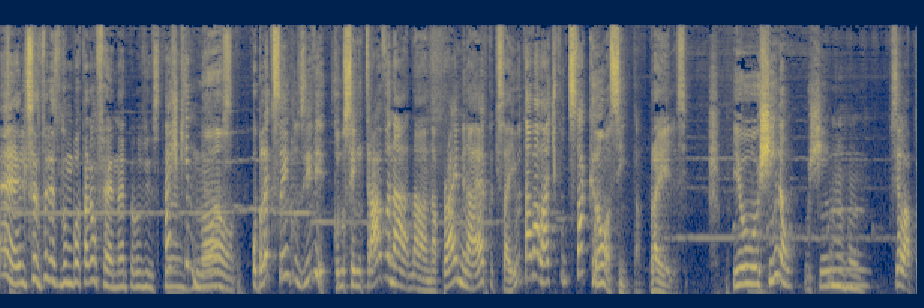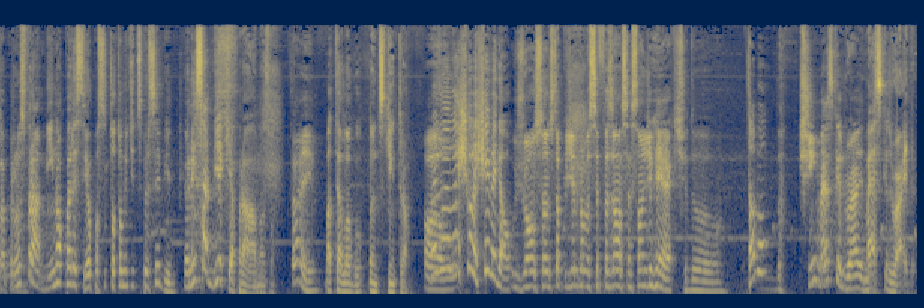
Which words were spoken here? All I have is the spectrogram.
É, eles, eles não botaram fé, né? Pelo visto. Acho né? que não. Nossa. O Black Sun, inclusive, quando você entrava na, na, na Prime na época que saiu, tava lá, tipo, destacão, assim, tá? Pra ele, assim. E o Shin não. O Shin, Uhum. sei lá, pelo menos pra mim não apareceu, passou totalmente despercebido. Eu nem sabia que ia pra Amazon, Tá aí. até logo antes de entrar. Ó, Mas eu achei, achei legal. O João Santos tá pedindo pra você fazer uma sessão de react do... Tá bom. do Shin Masked Rider. Masked Rider.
